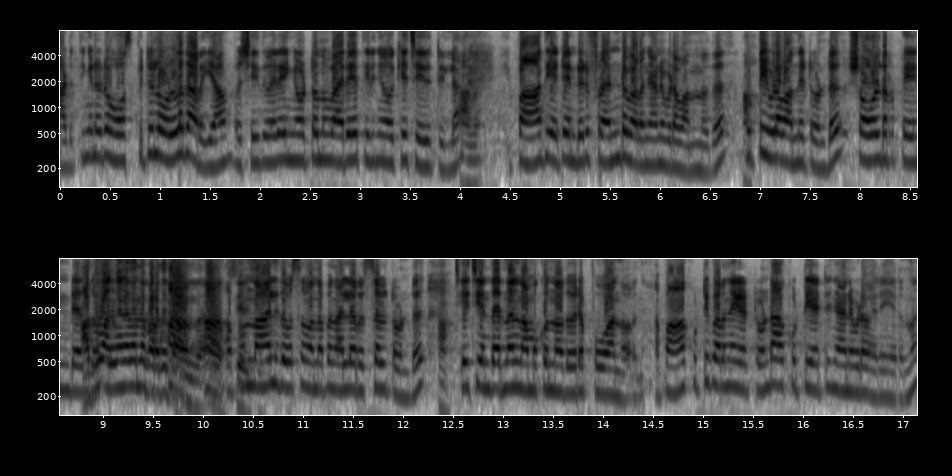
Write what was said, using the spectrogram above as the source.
അടുത്തിങ്ങനെ ഒരു ഹോസ്പിറ്റൽ ഉള്ളതറിയാം പക്ഷേ ഇതുവരെ ഇങ്ങോട്ടൊന്നും വരെ തിരിഞ്ഞു നോക്കിയേ ചെയ്തിട്ടില്ല. ഇപ്പൊ ആദ്യമായിട്ട് എന്റെ ഒരു ഫ്രണ്ട് പറഞ്ഞാണ് ഇവിടെ വന്നത്. കുട്ടി ഇവിടെ വന്നിട്ടുണ്ട്. ഷോൾഡർ പെയിന്റെ അപ്പം നാല് ദിവസം വന്നപ്പോൾ നല്ല റിസൾട്ട് ഉണ്ട്. ചേച്ചി എന്തായിരുന്നാലും നമുക്കൊന്ന് അതുവരെ പോവാന്ന് പറഞ്ഞു. അപ്പൊ ആ കുട്ടി പറഞ്ഞ കേട്ടോണ്ട് ആ കുട്ടിയായിട്ട് ഞാൻ ഇവിടെ വരെയായിരുന്നു.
